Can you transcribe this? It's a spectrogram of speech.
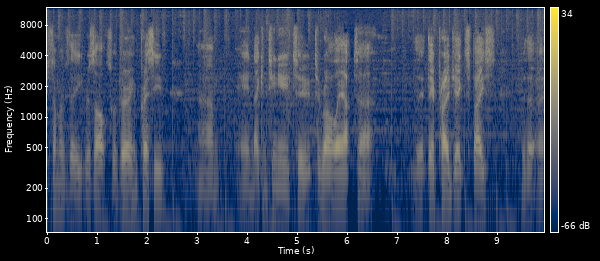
some of the results were very impressive, um, and they continue to to roll out uh, the, their project space with a,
